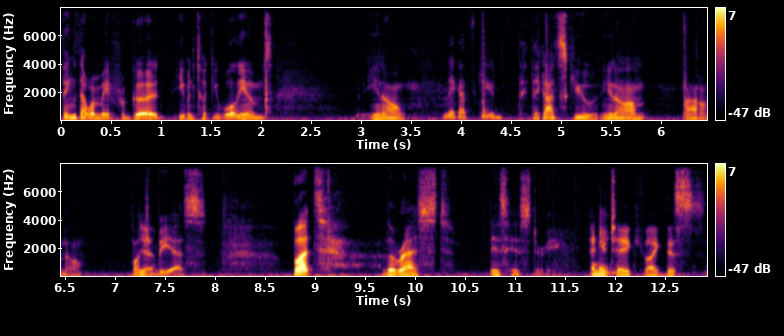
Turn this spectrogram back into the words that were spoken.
things that were made for good, even Tookie Williams, you know They got skewed. they, they got skewed. You know I'm I don't know, bunch of BS. But the rest is history. And you take like this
